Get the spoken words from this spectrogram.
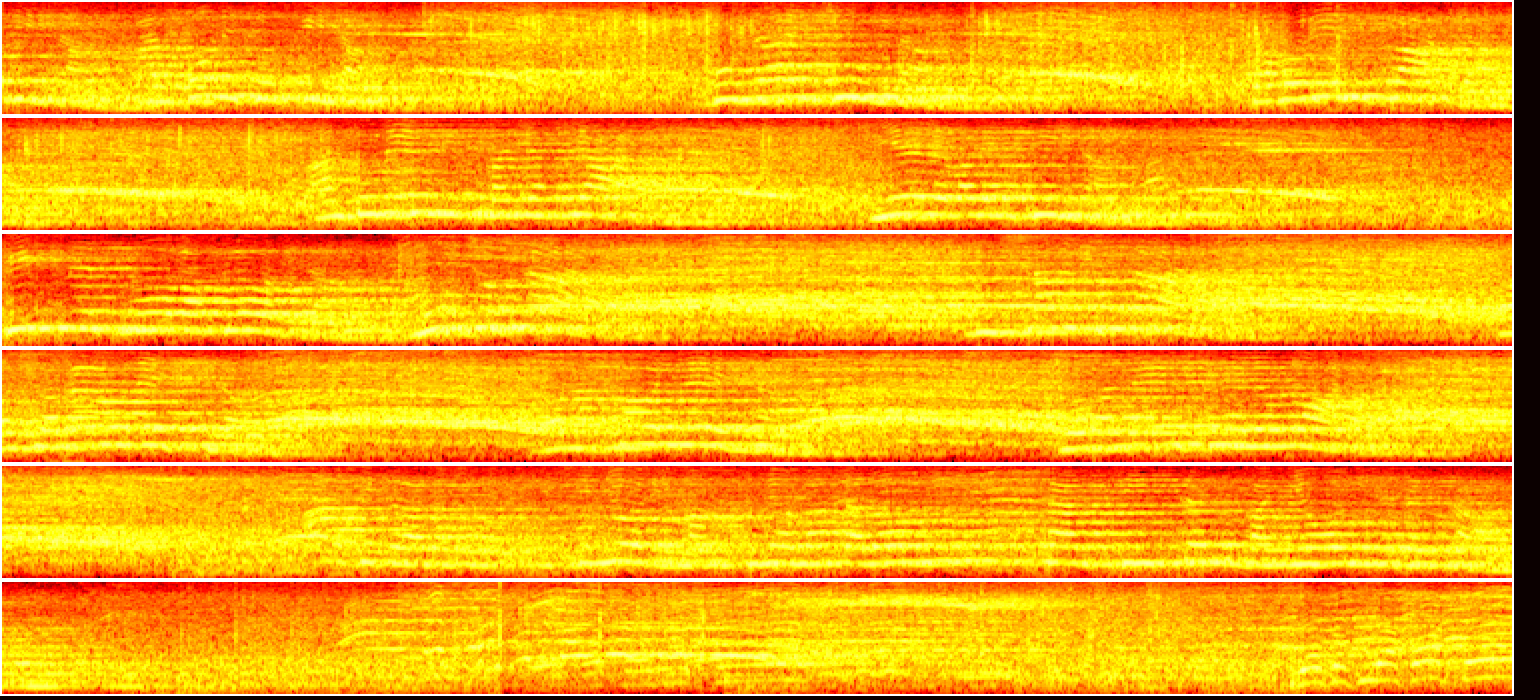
Martina, Barbone Sofia, Busai Giulia, Favorini Flavia, Antonelli Maria Chiara, Miele Valentina, Fitness Nuova Florida, Muccio Sani. signor Vandaloni, Car Sister, Bagnoli e Del Carlo. Grazie. forte!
